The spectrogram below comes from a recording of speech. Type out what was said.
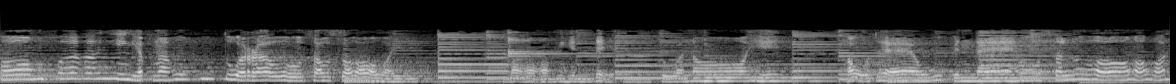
ท้องฟ้าเงียบเงาตัวเราเศร้าซ้อย มองเห็นเด็กตัวน้อย เข้าแถวเป็นแนวสลอน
